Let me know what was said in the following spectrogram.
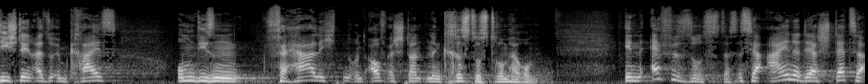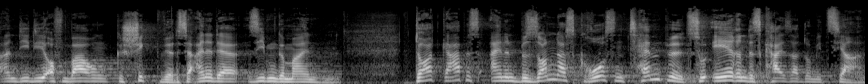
Die stehen also im Kreis um diesen verherrlichten und auferstandenen Christus drumherum. In Ephesus, das ist ja eine der Städte, an die die Offenbarung geschickt wird, das ist ja eine der sieben Gemeinden. Dort gab es einen besonders großen Tempel zu Ehren des Kaiser Domitian.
